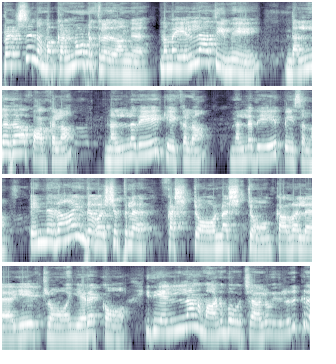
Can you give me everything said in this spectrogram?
பிரச்சனை நம்ம கண்ணோட்டத்துல தாங்க. நம்ம எல்லாத்தையுமே நல்லதா பார்க்கலாம் நல்லதே கேட்கலாம் நல்லதையே பேசலாம். என்னதான் இந்த வருஷத்துல கஷ்டம் நஷ்டம் கவலை ஏற்றம் இறக்கம் இது எல்லாம் நம்ம அனுபவிச்சாலும் இதுல இருக்கிற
